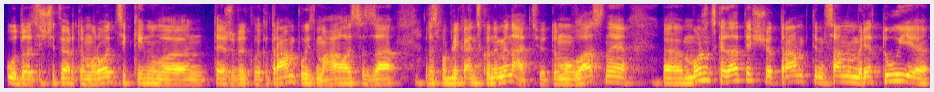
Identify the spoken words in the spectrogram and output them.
У 24-му році кинула теж виклик Трампу і змагалася за республіканську номінацію. Тому, власне, е, можна сказати, що Трамп тим самим рятує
